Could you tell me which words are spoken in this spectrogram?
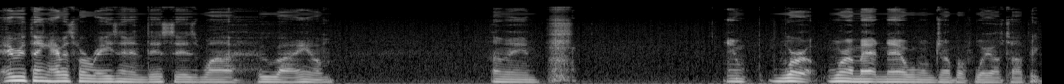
Everything happens for a reason, and this is why who I am. I mean, and where where I'm at now, we're gonna jump off way off topic.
